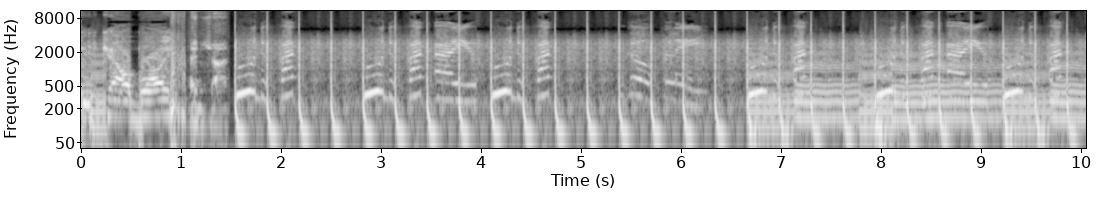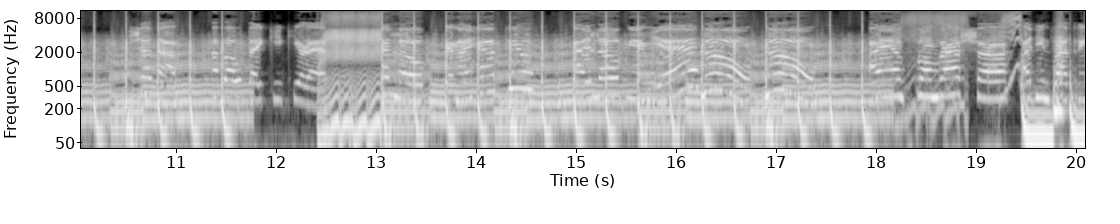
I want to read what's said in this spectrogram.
Oakland cowboy. Headshot. Who the fuck? Who the fuck are you? Who the fuck? Go play. Who the fuck? Who the fuck are you? Who the fuck? Shut up. How about I kick your ass? Hello. Can I help you? I love you. Yeah? No. No. I am from Russia. Один, два, три.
